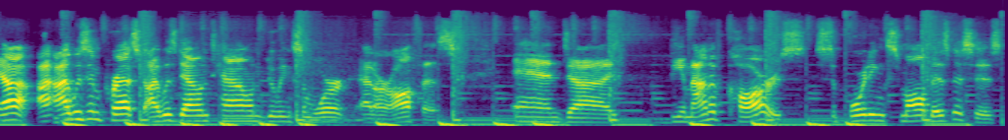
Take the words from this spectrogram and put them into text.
yeah, I, I was impressed. I was downtown doing some work at our office, and uh, the amount of cars supporting small businesses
